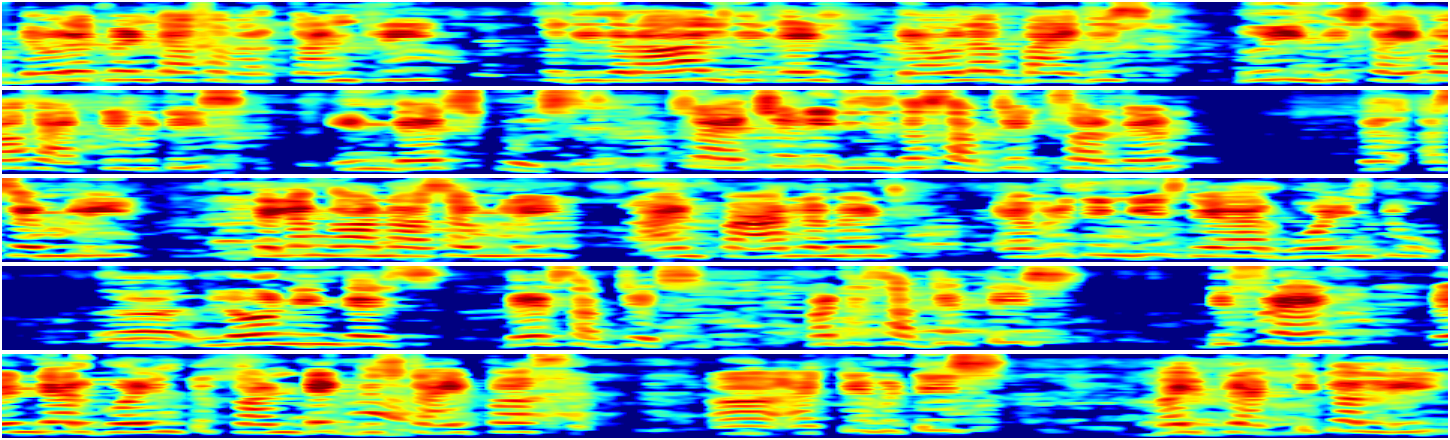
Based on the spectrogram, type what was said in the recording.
development of our country? So these are all they can develop by this doing this type of activities in their schools. So actually this is the subject for them. The assembly telangana assembly and parliament everything is they are going to uh, learn in their their subjects. But the subject is different when they are going to conduct this type of uh, activities by practically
